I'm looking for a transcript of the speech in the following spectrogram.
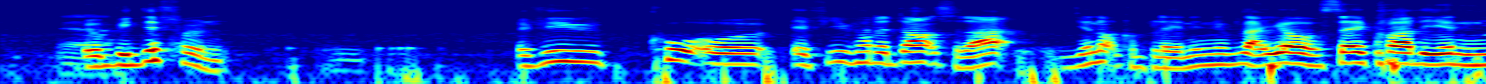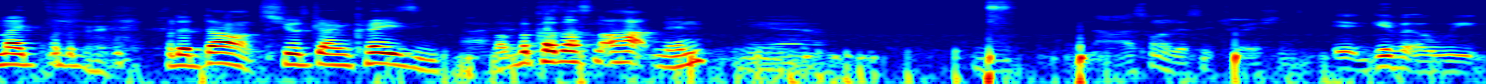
Yeah. it would be different. If you caught or if you've had a dance to that, you're not complaining. You'd be like, "Yo, save Cardi and Meg for the for the dance." She was going crazy, I but because that. that's not happening, Yeah. Nah, it's one of those situations. It, give it a week.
